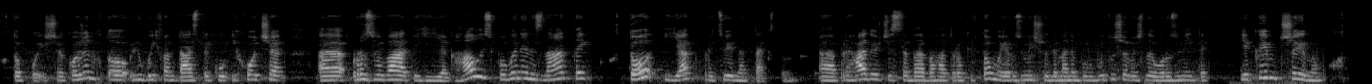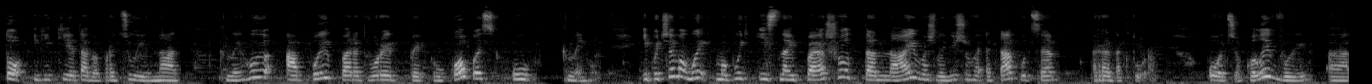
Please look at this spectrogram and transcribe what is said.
хто пише, кожен, хто любить фантастику і хоче е, розвивати її як галузь, повинен знати, хто і як працює над текстом. Е, пригадуючи себе багато років тому, я розумію, що для мене було б дуже важливо розуміти, яким чином хто і в які етапи працює над книгою, аби перетворити рукопис у книгу. І почнемо ми, мабуть, із найпершого та найважливішого етапу це редактура. Отже, коли ви, е,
